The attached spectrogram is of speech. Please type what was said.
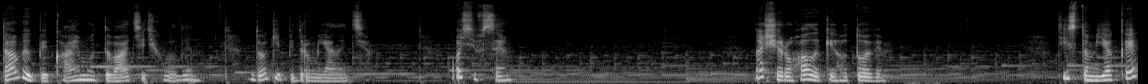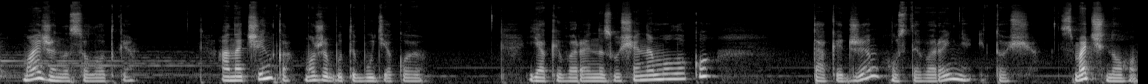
та випікаємо 20 хвилин, доки підрум'яниться. Ось і все. Наші рогалики готові. Тісто м'яке майже не солодке, а начинка може бути будь-якою. Як і варене згущене молоко, так і джем, густе варення і тощо. Смачного!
